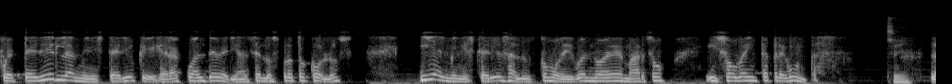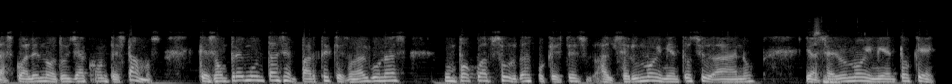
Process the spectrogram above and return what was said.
fue pedirle al ministerio que dijera cuál deberían ser los protocolos y el Ministerio de Salud, como digo, el 9 de marzo hizo 20 preguntas, Sí. las cuales nosotros ya contestamos, que son preguntas en parte que son algunas un poco absurdas, porque este es, al ser un movimiento ciudadano y al Sí. ser un movimiento que,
